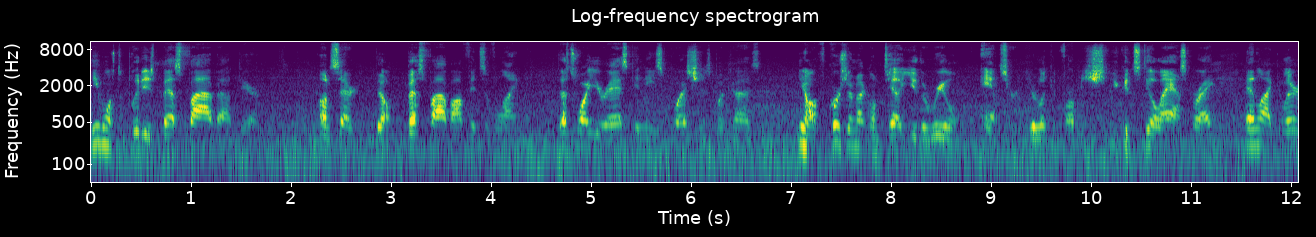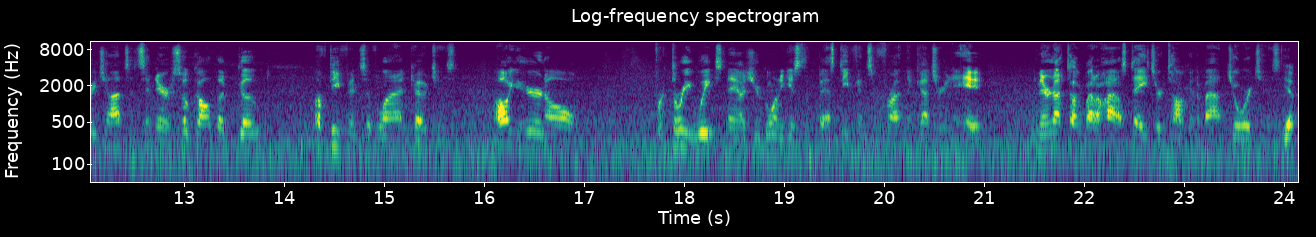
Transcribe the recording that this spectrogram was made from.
he wants to put his best five out there on Saturday, the best five offensive linemen. That's why you're asking these questions because, you know, of course, they're not going to tell you the real answer you're looking for, but you, could still ask, right? And like Larry Johnson sitting there, so called the GOAT of defensive line coaches. All you're hearing all for three weeks now is you're going against the best defensive front in the country. And, it, and they're not talking about Ohio State's, they're talking about Georgia's. Yep.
